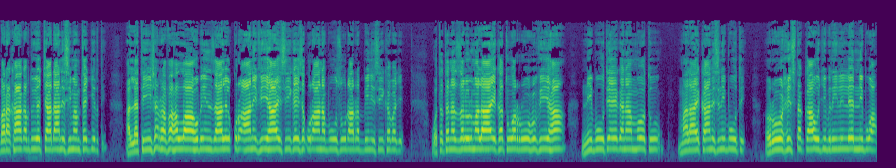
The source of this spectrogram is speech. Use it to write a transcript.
barakaa qabdu jechaadhaan isimamte jirti التي شرفها الله بإنزال القرآن فيها إسي كيس قرآن بوسود ربين إسي كبج وتتنزل الملائكة والروح فيها نبوت إيغنا موتو ملائكانس نبوت روح استقاو جبريل اللي نبوا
